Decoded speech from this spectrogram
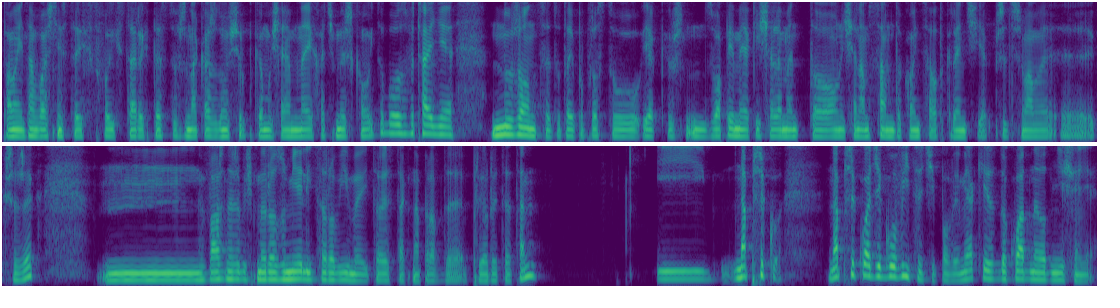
pamiętam właśnie z tych swoich starych testów, że na każdą śrubkę musiałem najechać myszką i to było zwyczajnie nużące. Tutaj po prostu jak już złapiemy jakiś element, to on się nam sam do końca odkręci, jak przytrzymamy y, krzyżyk. Mm, ważne, żebyśmy rozumieli, co robimy i to jest tak naprawdę priorytetem. I na przykład, na przykładzie głowicy ci powiem, jakie jest dokładne odniesienie.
